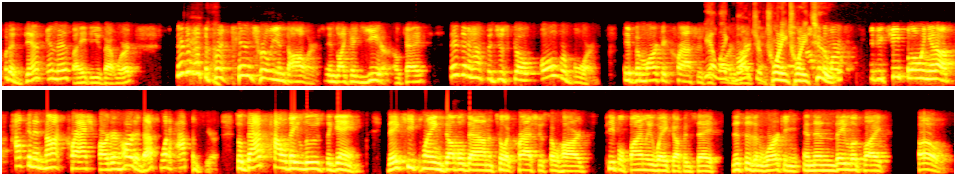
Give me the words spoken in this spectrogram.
put a dent in this, I hate to use that word, they're going to have to print $10 trillion in like a year, okay? They're going to have to just go overboard if the market crashes. Yeah, like March of 2022. Market, if you keep blowing it up, how can it not crash harder and harder? That's what happens here. So that's how they lose the game. They keep playing double down until it crashes so hard. People finally wake up and say, this isn't working. And then they look like, oh,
